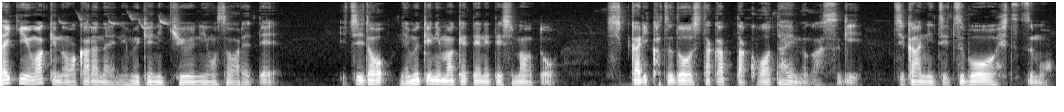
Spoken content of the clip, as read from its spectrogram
最近わけのわからない眠気に急に襲われて、一度眠気に負けて寝てしまうと、しっかり活動したかったコアタイムが過ぎ、時間に絶望しつつも、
